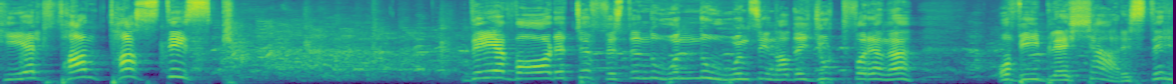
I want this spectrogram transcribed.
helt fantastisk! Det var det tøffeste noen noensinne hadde gjort for henne. Og vi ble kjærester.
